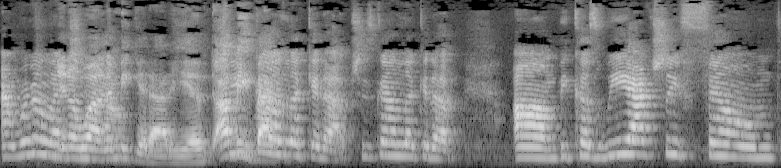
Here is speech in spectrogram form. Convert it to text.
and we're gonna let you know you what. Know. Let me get out of here. I'll She's be back. gonna look it up. She's gonna look it up, um, because we actually filmed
